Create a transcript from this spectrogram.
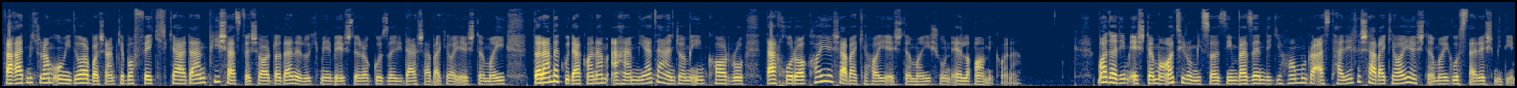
فقط می‌تونم امیدوار باشم که با فکر کردن پیش از فشار دادن دکمه به اشتراک گذاری در شبکه های اجتماعی دارم به کودکانم اهمیت انجام این کار رو در خوراک های شبکه های اجتماعیشون القا می‌کنم. ما داریم اجتماعاتی رو می‌سازیم و زندگی هامون رو از طریق شبکه های اجتماعی گسترش میدیم.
